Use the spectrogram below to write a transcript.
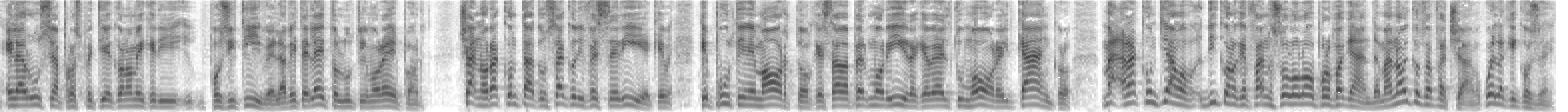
e la Russia ha prospettive economiche di, positive, l'avete letto l'ultimo report? Ci hanno raccontato un sacco di fesserie, che, che, Putin è morto, che stava per morire, che aveva il tumore, il cancro. Ma raccontiamo, dicono che fanno solo loro propaganda, ma noi cosa facciamo? Quella che cos'è?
